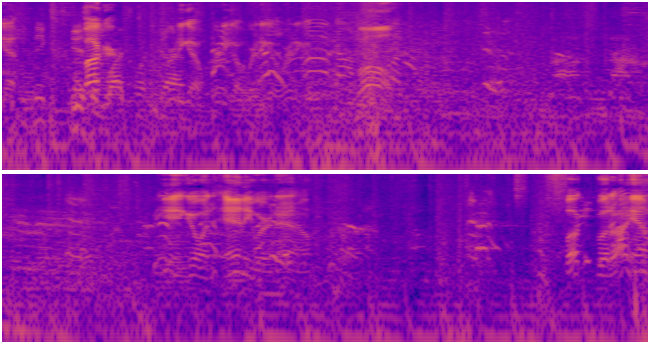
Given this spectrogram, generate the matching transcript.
Yeah. Big Yes, Bugger. watch what Where'd he go? Where'd he go? Where'd he go? Where'd he go? Boom. He ain't going anywhere now. Fuck, but I am.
